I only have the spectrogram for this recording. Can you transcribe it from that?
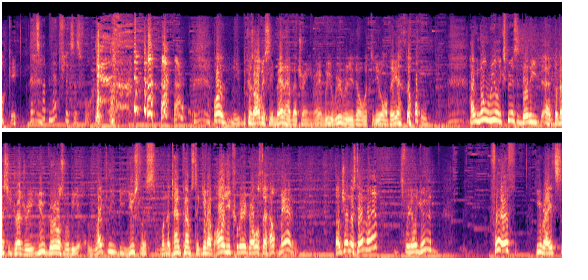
okay. That's what Netflix is for. Well, because obviously men have that training, right? We, we really know what to do all day at home. Having no real experience in daily uh, domestic drudgery, you girls will be likely be useless when the time comes to give up all your career goals to help men. Don't you understand that? It's for your own good. Fourth, he writes,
